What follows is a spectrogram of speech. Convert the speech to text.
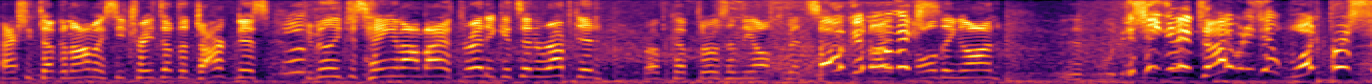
actually Thuganomics, he trades out the darkness. Jamili just hanging on by a thread, he gets interrupted. Rubcub throws in the ultimate. Thuganomics! Holding on. Is he going to die when he's at 1%?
